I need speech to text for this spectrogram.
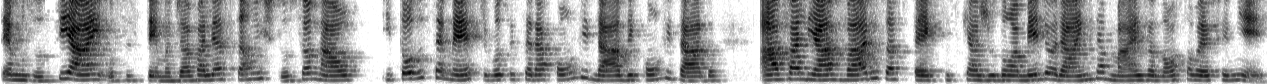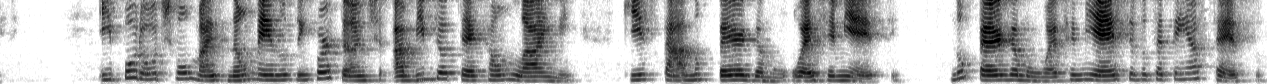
Temos o CI, o Sistema de Avaliação Institucional, e todo semestre você será convidado e convidada a avaliar vários aspectos que ajudam a melhorar ainda mais a nossa UFMS. E por último, mas não menos importante, a biblioteca online, que está no Pérgamo UFMS. No Pérgamo UFMS, você tem acesso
